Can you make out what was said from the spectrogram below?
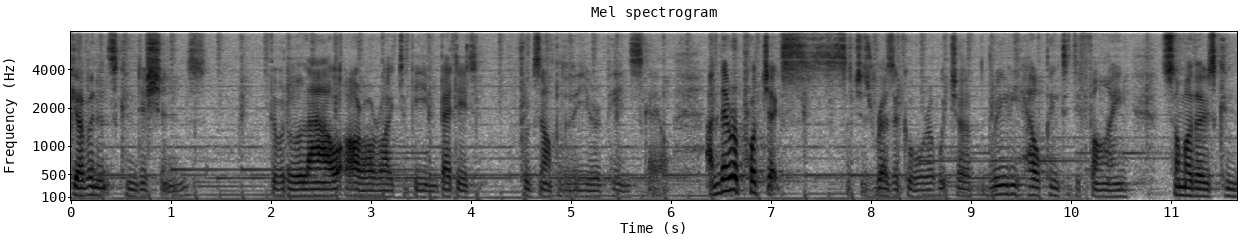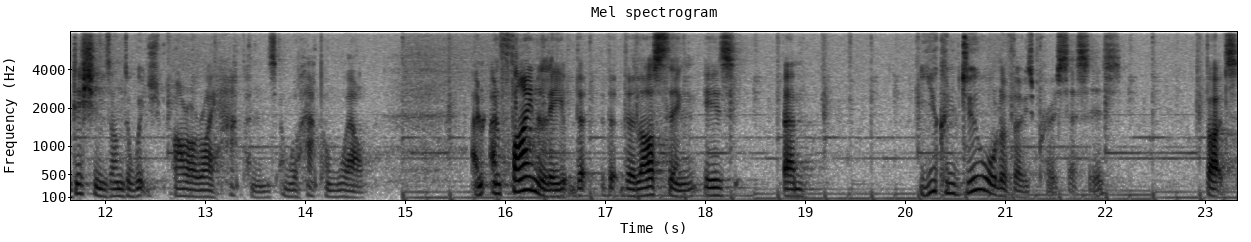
governance conditions that would allow RRI to be embedded for example, at a European scale. And there are projects such as Res-AGorA, which are really helping to define some of those conditions under which RRI happens and will happen well. And, and finally, the, the, the, last thing is um, you can do all of those processes, but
